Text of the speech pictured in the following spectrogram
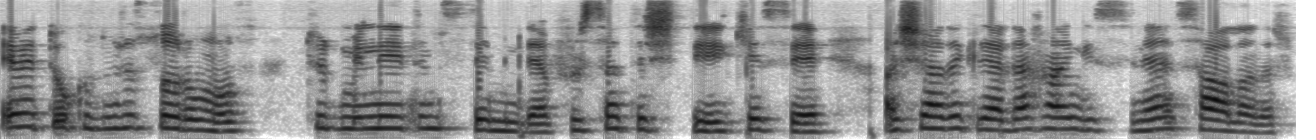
Evet 9. sorumuz. Türk Milli Eğitim Sistemi'nde fırsat eşitliği ilkesi aşağıdakilerden hangisine sağlanır?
